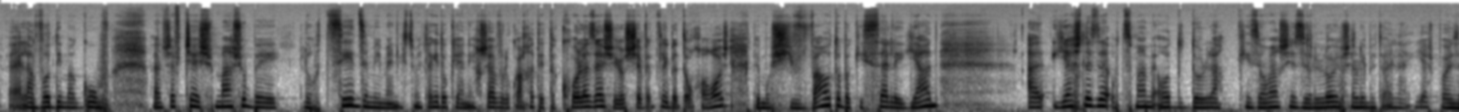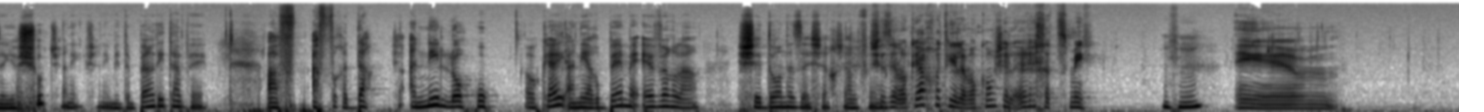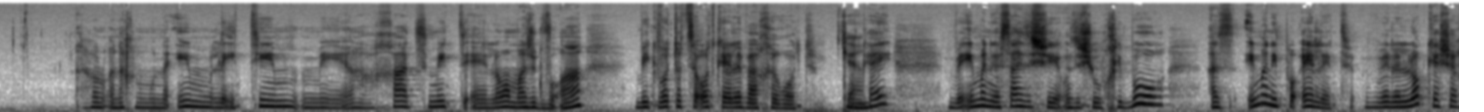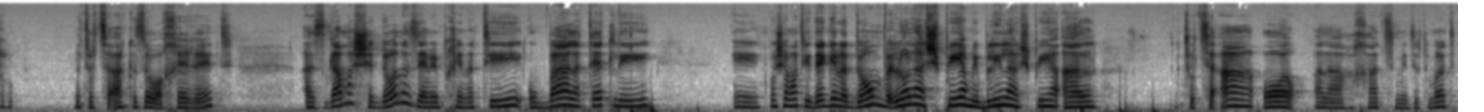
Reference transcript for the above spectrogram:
ולעבוד עם הגוף, ואני חושבת שיש משהו בלהוציא את זה ממני, זאת אומרת, להגיד, אוקיי, אני עכשיו לוקחת את הקול הזה שיושב אצלי בתוך הראש, ומושיבה אותו בכיסא ליד. אה, יש לזה עוצמה מאוד גדולה, כי זה אומר שזה לא יושב לי בתור, אלא יש פה איזו ישות שאני, שאני מדברת איתה, והפרדה, שאני לא הוא, אוקיי? אני הרבה מעבר לשדון הזה שעכשיו... שזה לוקח אותי למקום של ערך עצמי. אמ, אנחנו, אנחנו מונעים לעיתים מהערכה עצמית אה, לא ממש גבוהה, בעקבות תוצאות כאלה ואחרות. כן. אוקיי? ואם אני עושה איזשהו, איזשהו חיבור, אז אם אני פועלת, וללא קשר לתוצאה כזו או אחרת, אז גם השדון הזה מבחינתי, הוא בא לתת לי, אה, כמו שאמרתי, דגל אדום, ולא להשפיע מבלי להשפיע על התוצאה או על הערכה עצמית. זאת אומרת,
